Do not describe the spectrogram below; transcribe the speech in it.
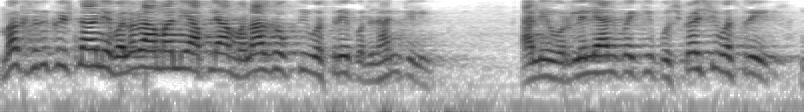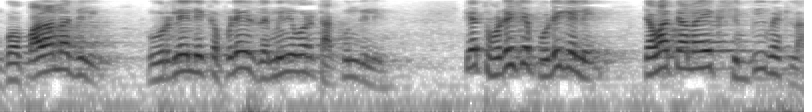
मग श्रीकृष्ण आणि बलरामांनी आपल्या मनाजोग ती वस्त्रे परिधान केली आणि उरलेल्यांपैकी पुष्कळशी वस्त्रे गोपाळांना दिली. उरलेले कपडे जमिनीवर टाकून दिले. ते थोडेसे पुढे गेले तेव्हा त्यांना एक शिंपी भेटला.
